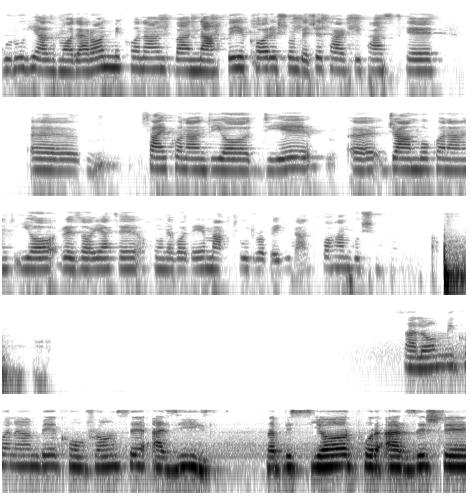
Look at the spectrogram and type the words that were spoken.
گروهی از مادران می‌کنند و نحوه کارشون به چه ترتیب هست که سعی کنند یا دیه جمع بکنند یا رضایت خانواده مقتول رو بگیرند. با هم گوش می‌کنیم. سلام می‌کنم به کنفرانس عزیز و بسیار پرارزش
